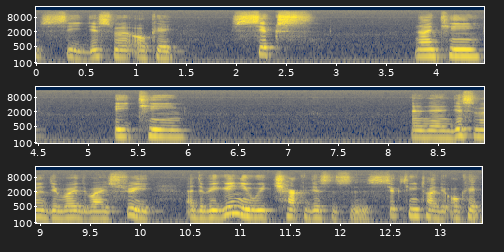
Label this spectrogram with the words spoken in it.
you see this one okay. 6 19 18 and then this one divided by 3 at the beginning we check this is 1620 okay.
